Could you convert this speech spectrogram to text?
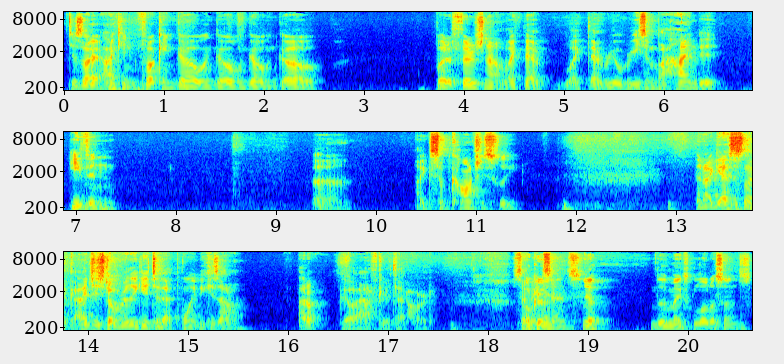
because I, I can fucking go and go and go and go, but if there's not like that like that real reason behind it, even uh, like subconsciously, then I guess like I just don't really get to that point because I don't I don't go after it that hard. Does that make sense? Yep. That makes a lot of sense.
